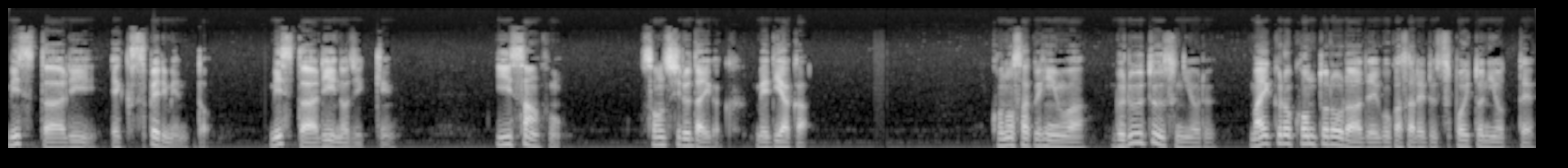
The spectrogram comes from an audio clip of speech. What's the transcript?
ミスター・リー・エクスペリメントミスター・リーの実験イー・サンフォンソンシル大学メディア科この作品は Bluetooth によるマイクロコントローラーで動かされるスポイトによって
